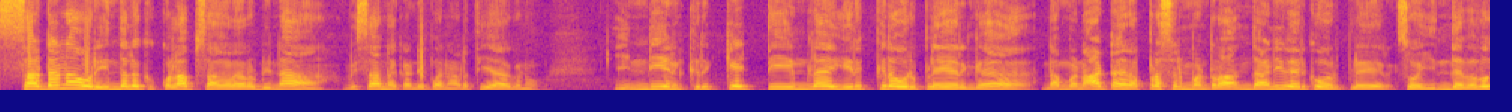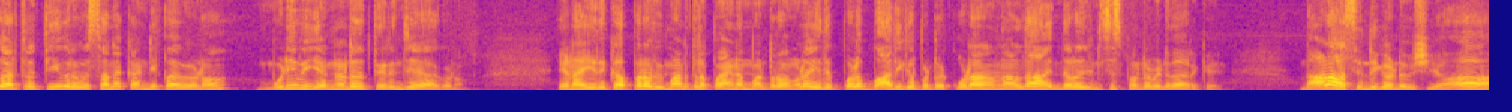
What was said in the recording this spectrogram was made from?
சடனாக ஒரு இந்தளவுக்கு கொலாப்ஸ் ஆகிறார் அப்படின்னா விசாரணை கண்டிப்பாக நடத்தியே ஆகணும். இந்தியன் கிரிக்கெட் டீமில் இருக்கிற ஒரு பிளேயருங்க நம்ம நாட்டை ரெப்ரசன்ட் பண்ணுற அந்த அணியில் இருக்க ஒரு பிளேயர் ஸோ இந்த விவகாரத்தில் தீவிர விசாரணை கண்டிப்பாக வேணும். முடிவு என்னன்றது தெரிஞ்சே ஆகணும். ஏன்னா இதுக்கப்புறம் விமானத்தில் பயணம் பண்ணுறவங்களோ இது போல் பாதிக்கப்பட்ட கூடாதனால தான் இந்தளவு இன்சிஸ்ட் பண்ண வேண்டியதாக இருக்குது நாளாக சிந்திக்க வேண்டிய விஷயம்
